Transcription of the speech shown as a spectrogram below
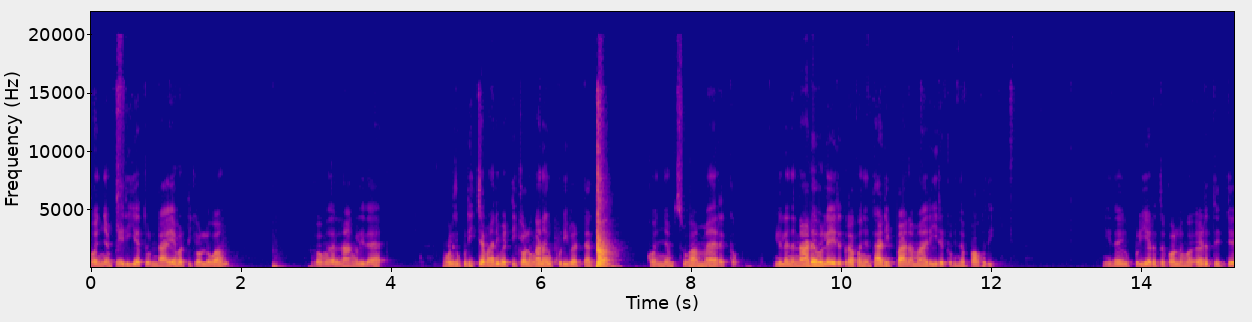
கொஞ்சம் பெரிய துண்டாயே வெட்டி கொள்ளுவோம் இப்போ முதல் நாங்கள் இதை உங்களுக்கு பிடிச்ச மாதிரி வெட்டி கொள்ளுங்க ஆனால் இப்படி வெட்டக்க கொஞ்சம் சுகமாக இருக்கும். இதில் இந்த நடுவில் இருக்கிற கொஞ்சம் தடிப்பான மாதிரி இருக்கும் இந்த பகுதி. இதை இப்படி எடுத்துக்கொள்ளுங்க. எடுத்துட்டு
